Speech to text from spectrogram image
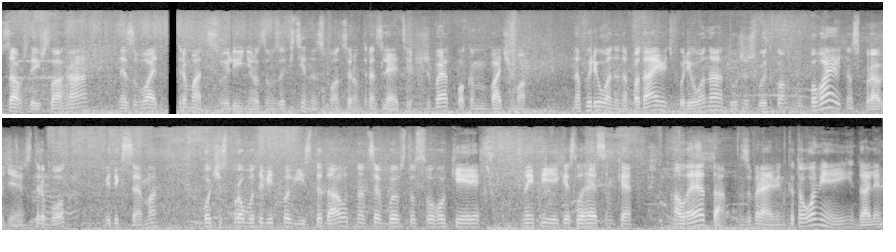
завжди йшла гра. Не забувайте тримати свою лінію разом з офіційним спонсором трансляції GGBet. Поки ми бачимо, на Фуріона нападають. Фуріона дуже швидко вбивають насправді стрибок від Іксема. Хоче спробувати відповісти, да, от на це вбивство свого Керрі, знайти якесь легесеньке. Але так, забирає він Катаомі і далі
